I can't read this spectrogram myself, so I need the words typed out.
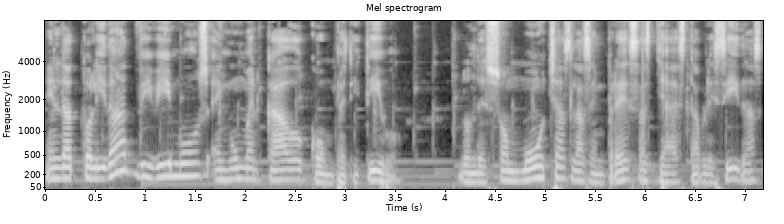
En la actualidad vivimos en un mercado competitivo, donde son muchas las empresas ya establecidas,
